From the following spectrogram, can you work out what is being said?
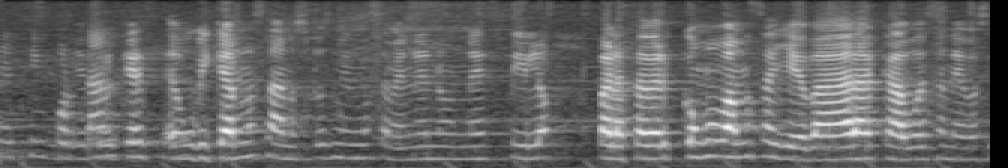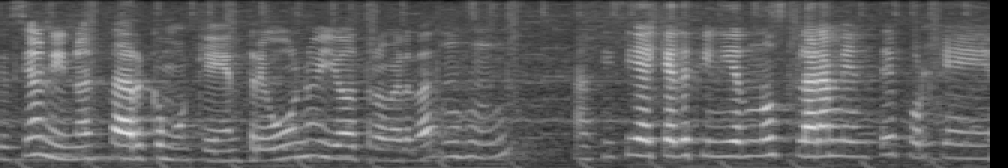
es importante. yo creo que es ubicarnos a nosotros mismos también en un estilo para saber cómo vamos a llevar a cabo esa negociación y no estar como que entre uno y otro, ¿verdad? Así sí, hay que definirnos claramente porque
